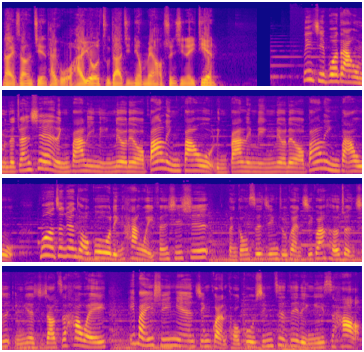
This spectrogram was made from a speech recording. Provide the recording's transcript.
那以上今天台股我还有，祝大家今天有美好顺心的一天。立即拨打我们的专线零八零零六六八零八五零八零零六六八零八五。摩尔证券投顾林汉伟分析师，本公司经主管机关核准之营业执照字号为一百一十一年经管投顾新字第零一四号。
